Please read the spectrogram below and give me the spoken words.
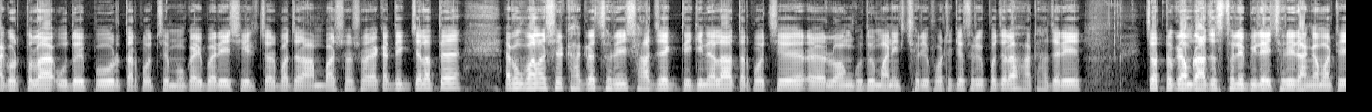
আগরতলা, উদয়পুর, তারপর হচ্ছে মোগাইবাড়ি, শিলচর বাজার আমবাসা সহ একাধিক জেলাতে এবং বাংলাদেশের খাগড়াছড়ি, সাজেক, দিঘিনালা, তারপর হচ্ছে লংগুদু, মানিকছড়ি, ফটিকেশ্বরী উপজেলা, হাটহাজারি চট্টগ্রাম রাজস্থলে বিলাইছড়ি, রাঙ্গামাটি,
